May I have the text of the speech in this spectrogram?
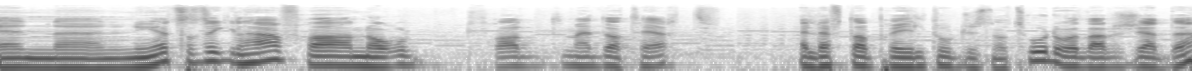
en uh, nyhetsartikkel her fra, Nord, fra som er datert 11. april 2002. Det var da det skjedde.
